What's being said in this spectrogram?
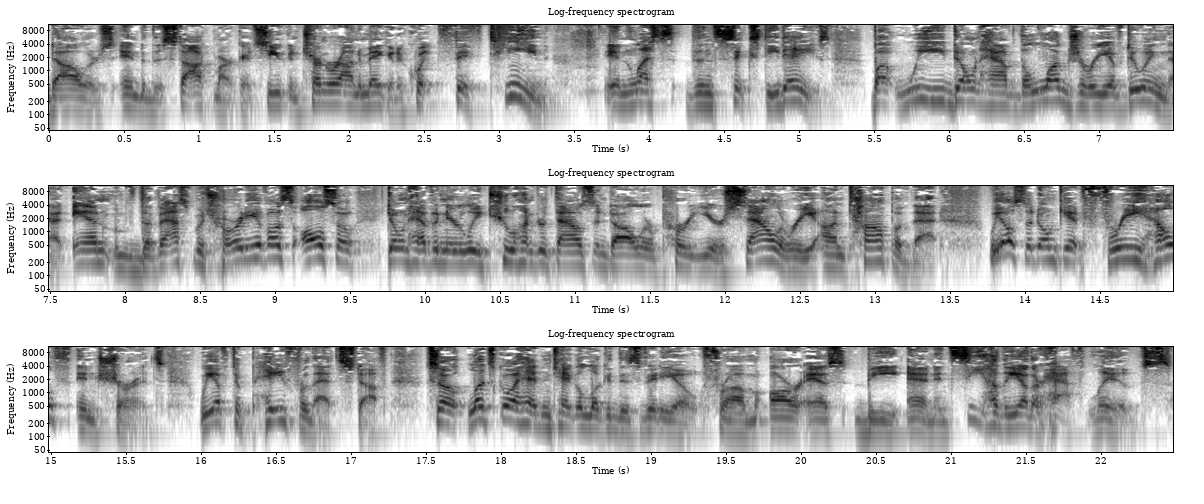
dollars into the stock market. So you can turn around and make it a quick 15 in less than 60 days. But we don't have the luxury of doing that. And the vast majority of us also don't have a nearly $200,000 per year salary on top of that. We also don't get free health insurance. We have to pay for that stuff. So let's go ahead and take a look at this video from RSBN and see how the other half lives.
